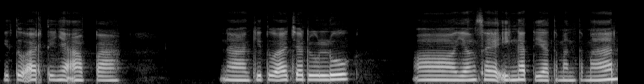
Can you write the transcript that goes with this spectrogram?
itu artinya apa. Nah gitu aja dulu uh, yang saya ingat ya teman-teman.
